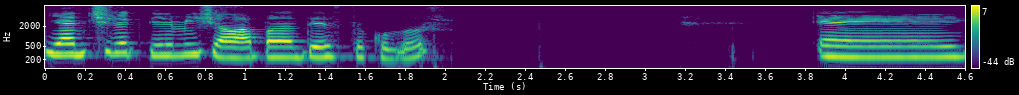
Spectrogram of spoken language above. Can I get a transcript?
Yani çileklerim inşallah bana destek olur. Ee,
